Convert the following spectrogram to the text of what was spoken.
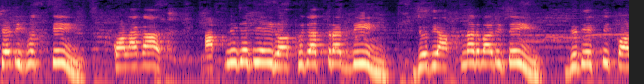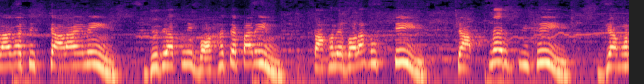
সেটি হচ্ছে কলা গাছ আপনি যদি এই রথযাত্রার দিন যদি আপনার বাড়িতেই যদি একটি কলা গাছের চারা নেই যদি আপনি বসাতে পারেন, তাহলে বলা হচ্ছে যে আপনার গৃহেই যেমন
